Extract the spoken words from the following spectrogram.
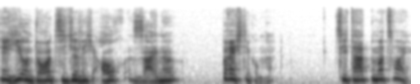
der hier und dort sicherlich auch seine Berechtigung hat. Zitat Nummer zwei.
